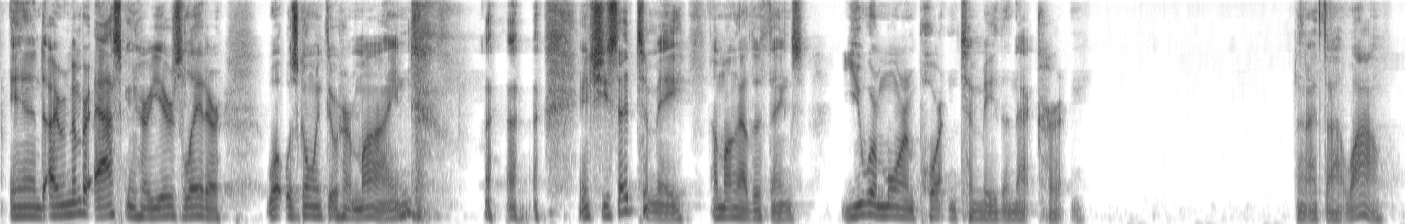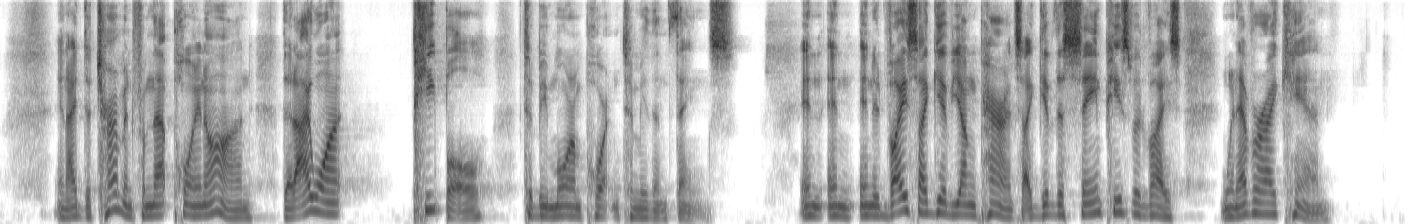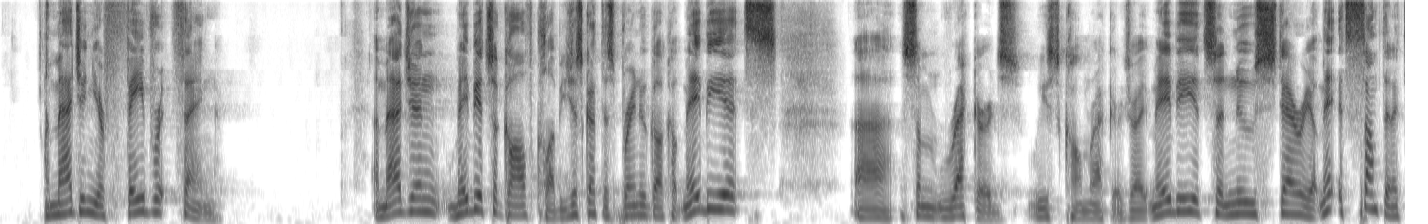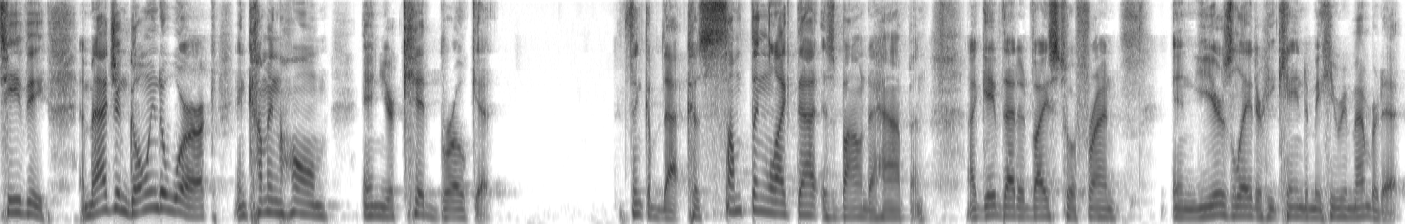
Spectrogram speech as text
And I remember asking her years later what was going through her mind. and she said to me, among other things, You were more important to me than that curtain. And I thought, wow. And I determined from that point on that I want people to be more important to me than things. And, and, and advice I give young parents, I give the same piece of advice whenever I can. Imagine your favorite thing. Imagine maybe it's a golf club. You just got this brand new golf club. Maybe it's uh, some records. We used to call them records, right? Maybe it's a new stereo. It's something, a TV. Imagine going to work and coming home and your kid broke it. Think of that because something like that is bound to happen. I gave that advice to a friend, and years later he came to me. He remembered it.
